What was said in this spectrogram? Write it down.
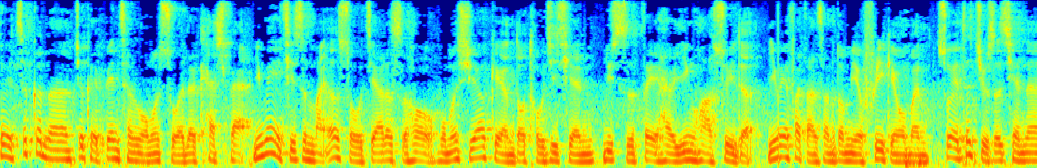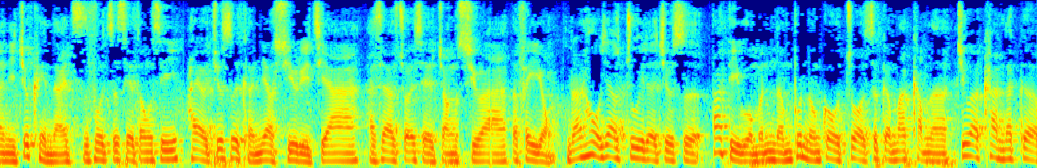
所以这个呢就可以变成我们所谓的 cashback。因为其实买二手家的时候，我们需要给很多投机钱、律师费还有印花税的，因为发展商都没有 free 给我们，所以这九十千呢，你就可以来支付这些东西，还有就是可能要修理家。还是要做一些装修啊的费用。然后要注意的就是，到底我们能不能够做这个 markup 呢？就要看那个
